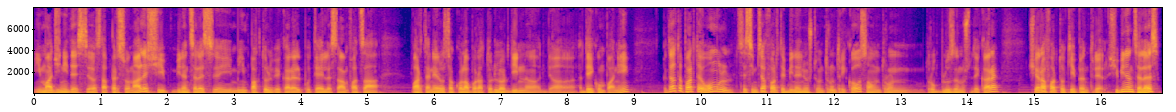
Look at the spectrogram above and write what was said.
imaginii de asta personale și, bineînțeles, impactul pe care îl puteai lăsa în fața partenerilor sau colaboratorilor din, uh, de, uh, de companie. Pe de altă parte, omul se simțea foarte bine, nu știu, într-un tricou sau într-un, într-o bluză, nu știu de care, și era foarte ok pentru el. Și, bineînțeles,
